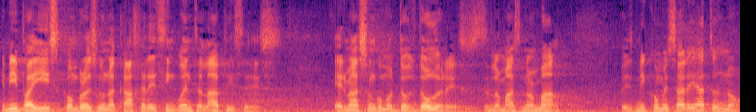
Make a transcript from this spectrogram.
En mi país compras una caja de 50 lápices. Además son como dos dólares, es lo más normal. Pues mi comisariato no.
